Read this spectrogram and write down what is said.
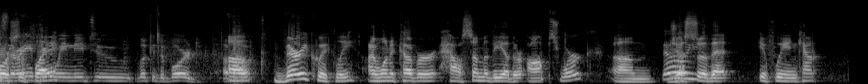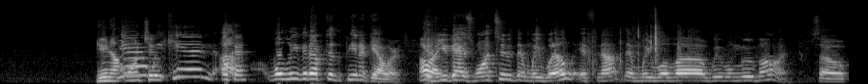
course Is there of anything play? we need to look at the board Uh, about? very quickly, I want to cover how some of the other ops work, um, No, just you- so that if we encounter, do you not yeah, want to? we can. Uh, Okay. we'll leave it up to the peanut gallery. All if right. you guys want to, then we will. If not, then we will. Uh, we will move on. So,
